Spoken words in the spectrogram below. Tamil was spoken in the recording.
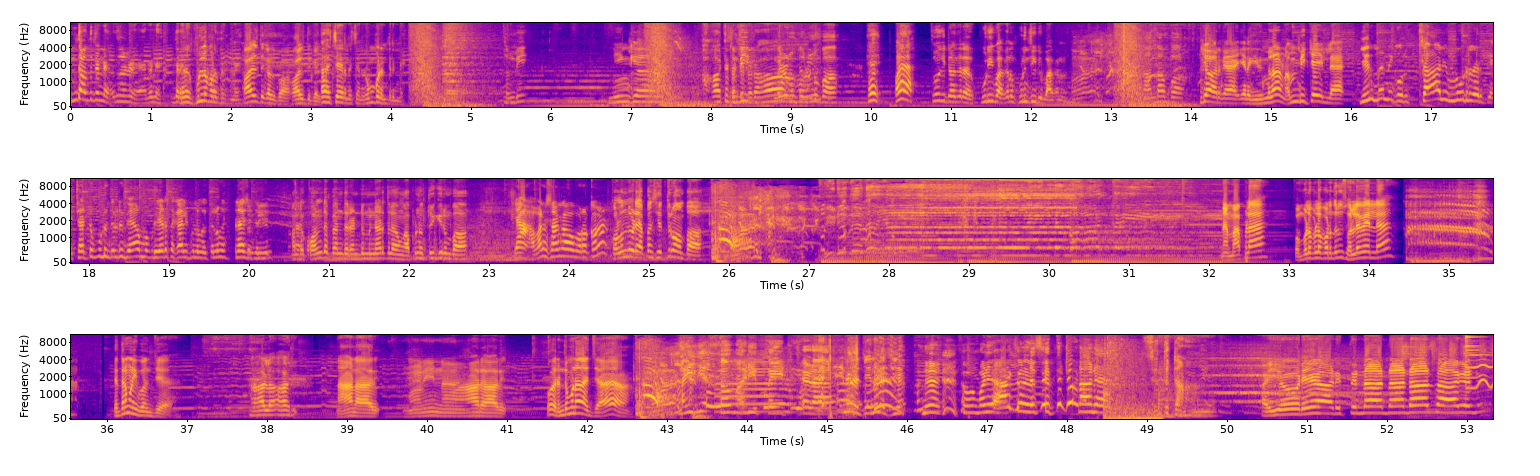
இந்த வந்துட்டேன் எனக்கு புள்ள பிறந்துட்டேன் வாழ்த்துக்கள்ப்பா வாழ்த்துக்கள். ஆ சரிண்ணே சரி ரொம்ப நன்றிண்ணே தம்பி. நீங்க ஆட்டு தம்பி சொல்லணும்பா. ஏய் வாயா தூக்கிட்டு வந்துடுற குறி பார்க்கணும் குனிஞ்சிக்கிட்டு பார்க்கணும். நான் தான்ப்பா. இங்க பாருங்க எனக்கு இது மேலாம் நம்பிக்கை இல்ல. இருந்தா இன்னைக்கு ஒரு சாலி மூடுல இருக்கு. சட்டு புட்டுன்னு சொல்லிட்டு வேகமா அப்படி இடத்த காலி பண்ணுங்க சொல்லுங்க. என்ன சொல்லுங்க அந்த குழந்தை பிறந்த ரெண்டு மணி நேரத்துல அவங்க அப்பனை தூக்கிரும்பா ஏன் அவன சாங்காவ பிறக்கும் குழந்தையோட அப்பன் செத்துருவான்ப்பா. நான் மாப்பிள பொம்பளை பிள்ளை பிறந்ததுக்கு சொல்லவே இல்லை. எத்தனை மணிக்கு வந்துச்சு நாலு ஆறு. நாலு ஆறு. மணி நா- ஆறு ஆறு. ஓ ரெண்டு மணி நேரம் ஆச்சா? ஐயோ மணி போயிட்டேடா என்ன ஆச்சு என்ன ஆச்சு? மணி ஆக்சுவல்ல செத்துட்டானே செத்துட்டானா? ஐயோடே அடுத்து நான் நானா சாகணும்.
